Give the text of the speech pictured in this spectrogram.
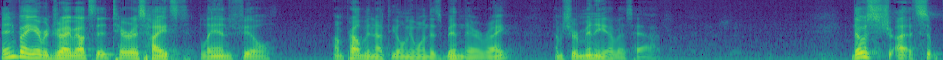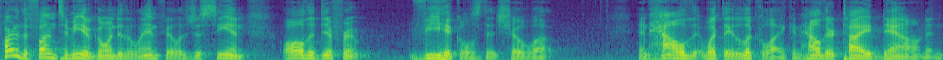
Anybody ever drive out to the Terrace Heights landfill? I'm probably not the only one that's been there, right? I'm sure many of us have. Those uh, part of the fun to me of going to the landfill is just seeing all the different vehicles that show up and how what they look like and how they're tied down and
